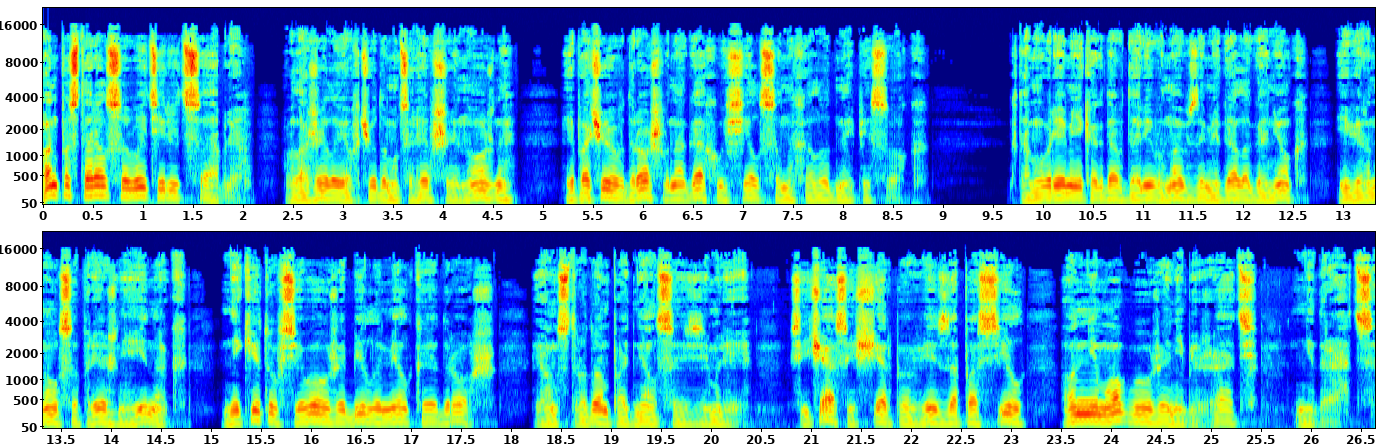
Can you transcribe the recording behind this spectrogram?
Он постарался вытереть саблю, вложил ее в чудом уцелевшие ножны и, почуяв дрожь в ногах, уселся на холодный песок. К тому времени, когда вдали вновь замигал огонек и вернулся прежний инок, Никиту всего уже била мелкая дрожь, и он с трудом поднялся с земли. Сейчас, исчерпав весь запас сил, он не мог бы уже ни бежать, ни драться.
